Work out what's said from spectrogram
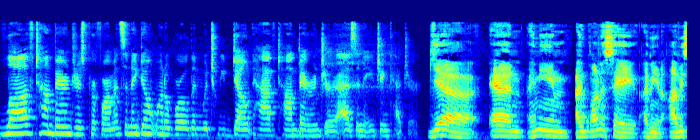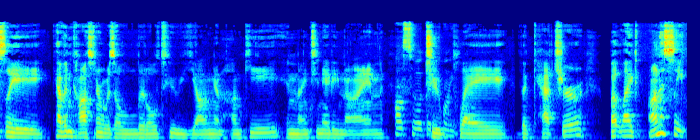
love Tom Berenger's performance, and I don't want a world in which we don't have Tom Berenger as an aging catcher. Yeah, and I mean, I want to say, I mean, obviously, Kevin Costner was a little too young and hunky in 1989 Also to point. play the catcher. But like, honestly,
